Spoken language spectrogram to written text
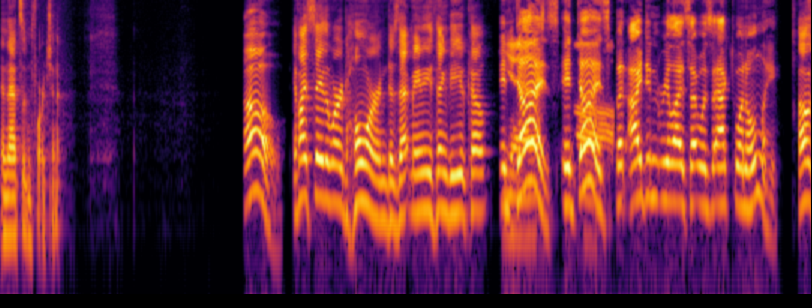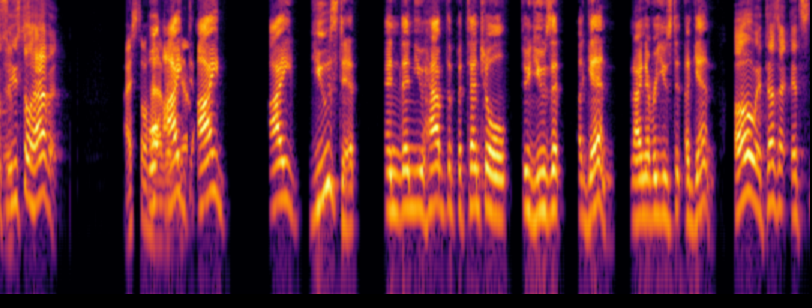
and that's unfortunate. Oh, If I say the word horn, does that mean anything to you, Cohh? it Yes. does. It does. Aw. But I didn't realize that was Act One only. Oh, so you still have it? I still Well, have it. I, yeah. I, I used it, and then you have the potential to use it again, and I never used it again. Oh, it doesn't. It's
